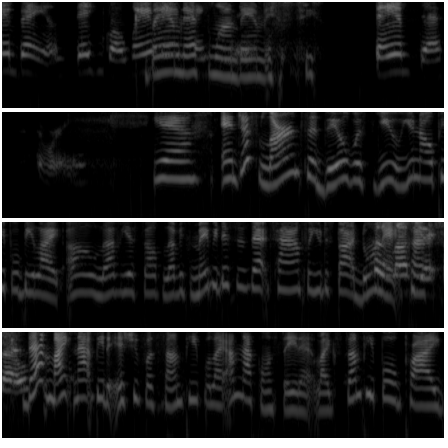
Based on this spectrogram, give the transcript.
And bam, there you go. Wham, Bam, bam, that's one. ma'am. Bam, that's two. Bam, that's three. Yeah, and just learn to deal with you. You know, people be like, "Oh, love yourself, love yourself." Maybe this is that time for you to start doing To that because that might not be the issue for some people. Like, I'm not gonna say that. Like, some people probably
